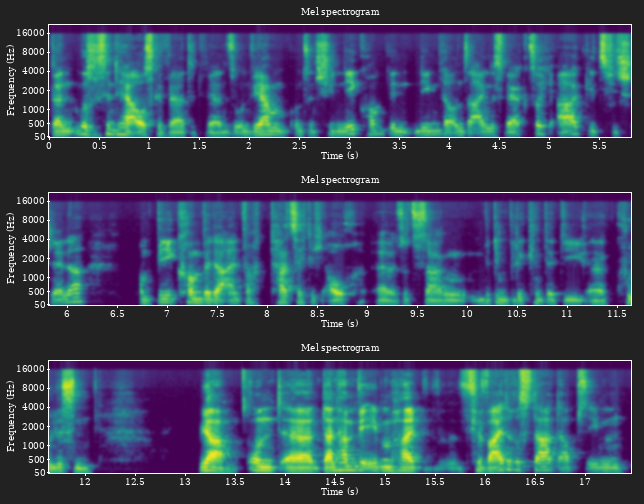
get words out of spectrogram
dann muss es hinterher ausgewertet werden. So, und wir haben uns entschieden, nee, komm, wir nehmen da unser eigenes Werkzeug. A, geht es viel schneller und B, kommen wir da einfach tatsächlich auch äh, sozusagen mit dem Blick hinter die äh, Kulissen. Ja, und äh, dann haben wir eben halt für weitere Startups eben,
